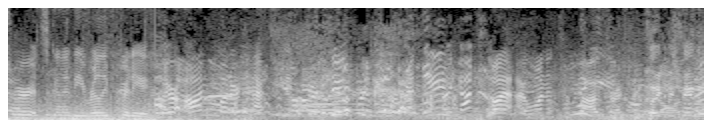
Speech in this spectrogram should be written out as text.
sure it's going to be really pretty. We're on the water taxi. Super, super windy. But I wanted to vlog for a second. It's like they say the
